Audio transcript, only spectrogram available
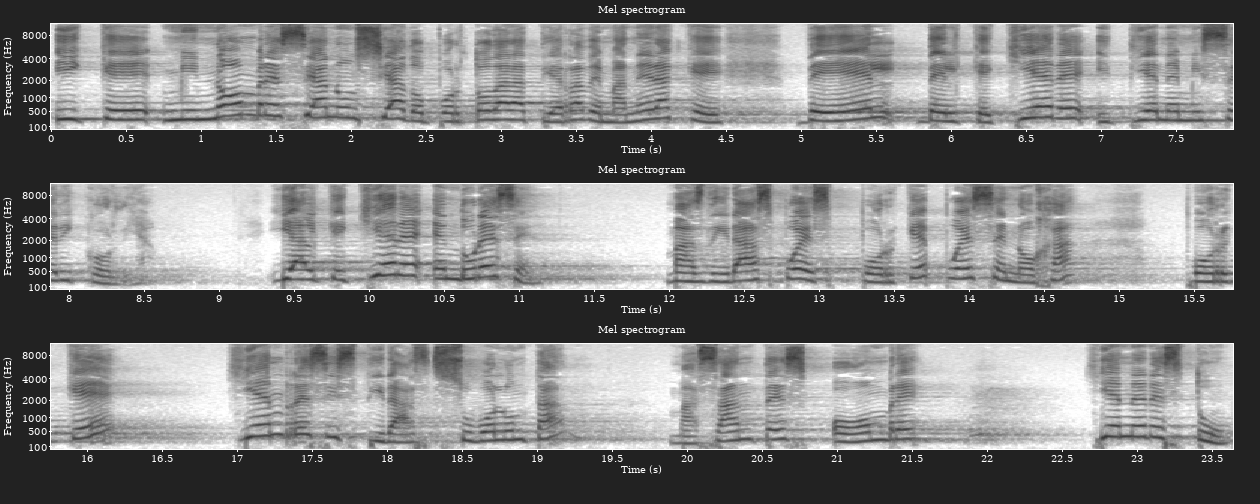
y que mi nombre sea anunciado por toda la tierra, de manera que de él, del que quiere y tiene misericordia. Y al que quiere endurece. Mas dirás pues, ¿por qué pues se enoja? ¿Por qué? ¿Quién resistirá su voluntad? Mas antes, oh hombre, ¿quién eres tú?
